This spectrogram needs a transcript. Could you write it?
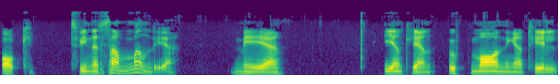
och tvinner samman det med egentligen uppmaningar till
